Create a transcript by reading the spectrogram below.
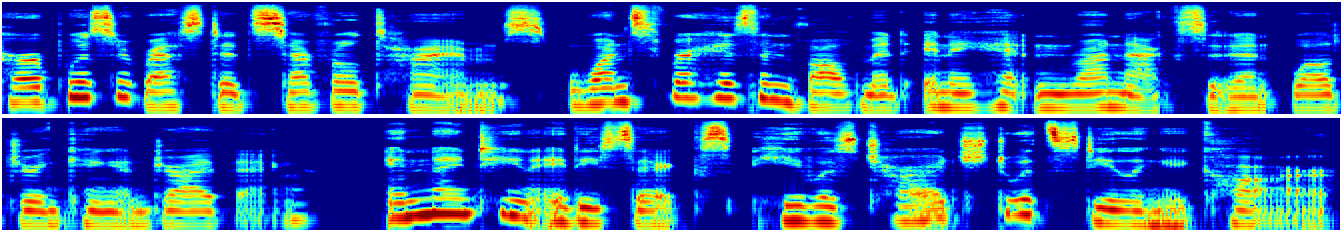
Herb was arrested several times, once for his involvement in a hit and run accident while drinking and driving. In 1986, he was charged with stealing a car.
